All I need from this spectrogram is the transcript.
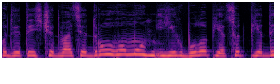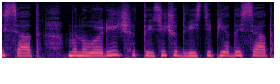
У 2022-му їх було 550, минулоріч – 1250.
